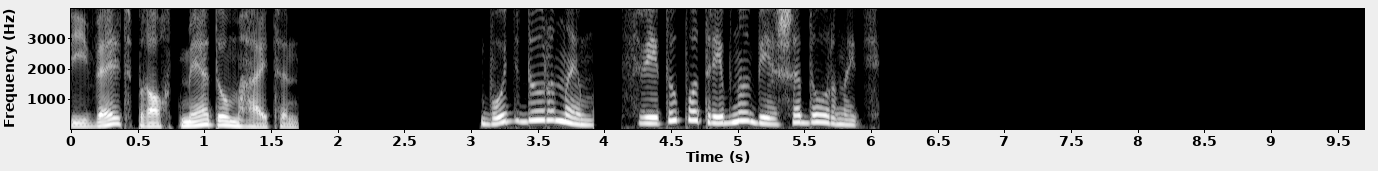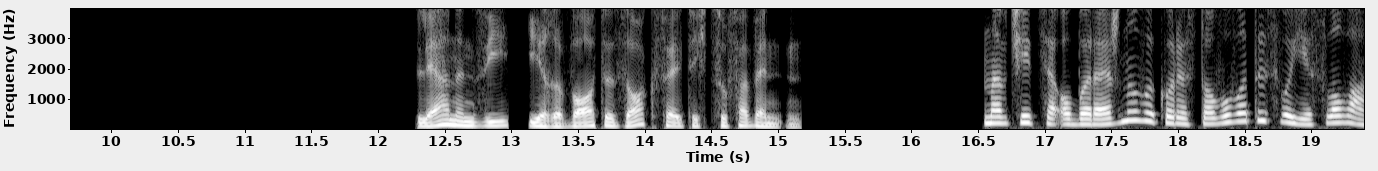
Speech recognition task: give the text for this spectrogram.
Die Welt braucht mehr Dummheiten. Будь дурним. Світу потрібно більше дурниць. Lernen Sie, Ihre Worte sorgfältig zu verwenden. Навчіться обережно використовувати свої слова.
